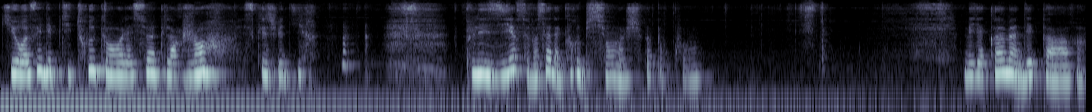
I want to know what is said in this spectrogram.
qui auraient fait des petits trucs en relation avec l'argent? Est-ce que je veux dire? Plaisir, ça à la corruption, moi je sais pas pourquoi. Mais il y a quand même un départ.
